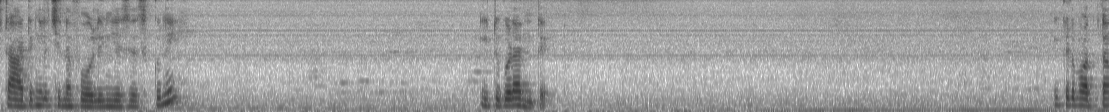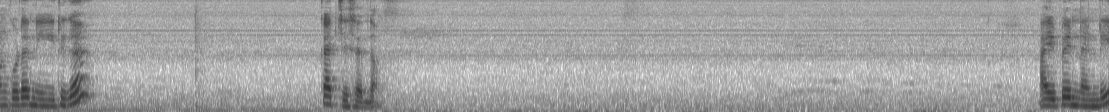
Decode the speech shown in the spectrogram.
స్టార్టింగ్లో చిన్న ఫోల్డింగ్ చేసేసుకుని ఇటు కూడా అంతే. ఇక్కడ మొత్తం కూడా నీట్గా కట్ చేసేద్దాం. అయిపోయిందండి.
